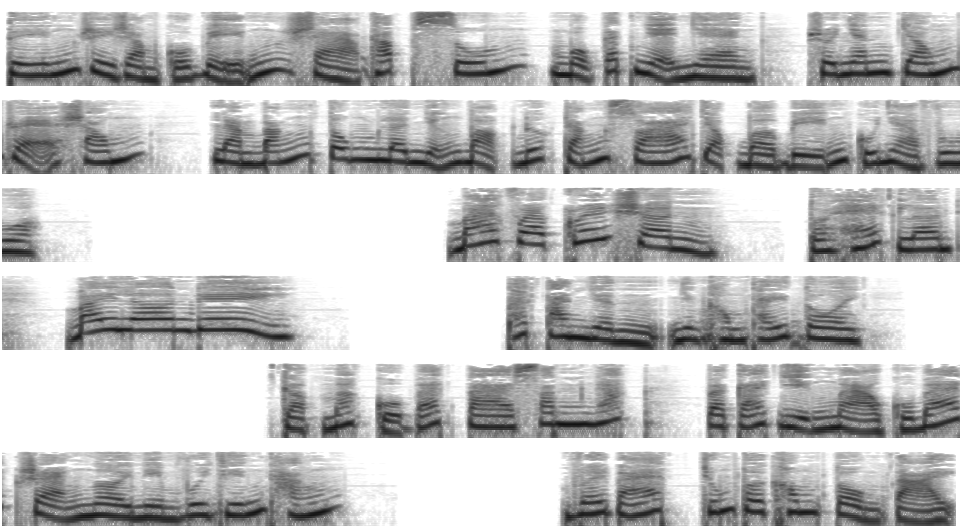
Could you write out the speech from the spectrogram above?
Tiếng rì rầm của biển xà thấp xuống một cách nhẹ nhàng rồi nhanh chóng rẽ sóng, làm bắn tung lên những bọt nước trắng xóa dọc bờ biển của nhà vua. Bác và Christian! Tôi hét lên, bay lên đi! Bác ta nhìn nhưng không thấy tôi. Cặp mắt của bác ta xanh ngắt và cả diện mạo của bác rạng ngời niềm vui chiến thắng. Với bác, chúng tôi không tồn tại.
